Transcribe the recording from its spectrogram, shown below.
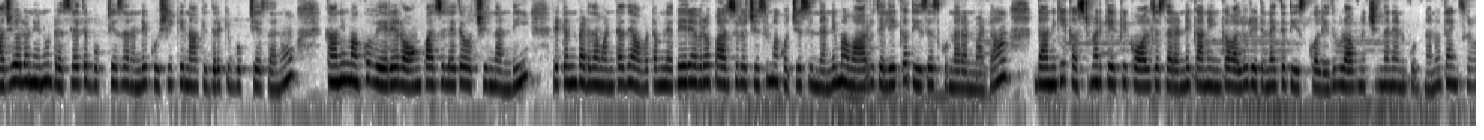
ఆజియోలో నేను డ్రెస్సులు అయితే బుక్ చేశానండి. ఖుషీకి నాకు ఇద్దరికి బుక్ చేశాను. కానీ మాకు వేరే రాంగ్ పార్సిల్ అయితే వచ్చిందండి. రిటర్న్ పెడదామంటే అది అవ్వటం లేదు. వేరే ఎవరో పార్సిల్ వచ్చేసి మాకు వచ్చేసిందండి. మా వారు తెలియక తీసేసుకున్నారనమాట దానికి కస్టమర్ కేర్కి కాల్ చేశారండి. కానీ ఇంకా వాళ్ళు రిటర్న్ అయితే తీసుకోలేదు. వ్లాగ్ నచ్చిందని అనుకుంటున్నాను. థ్యాంక్స్ ఫర్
